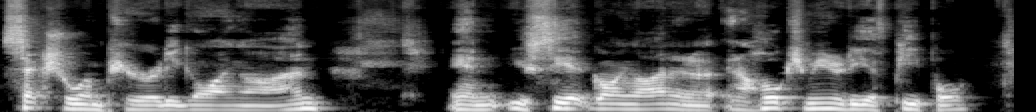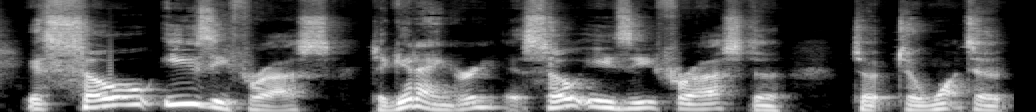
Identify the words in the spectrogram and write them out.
sexual impurity going on and you see it going on in a, in a whole community of people, it's so easy for us to get angry. It's so easy for us to, to, to want to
